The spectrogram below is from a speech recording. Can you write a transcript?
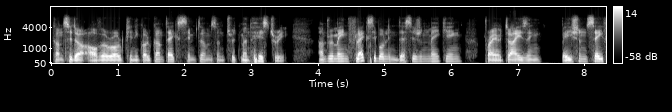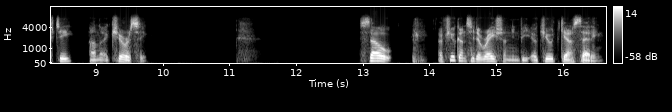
consider overall clinical context, symptoms, and treatment history, and remain flexible in decision-making, prioritizing patient safety and accuracy. So a few considerations in the acute care setting.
